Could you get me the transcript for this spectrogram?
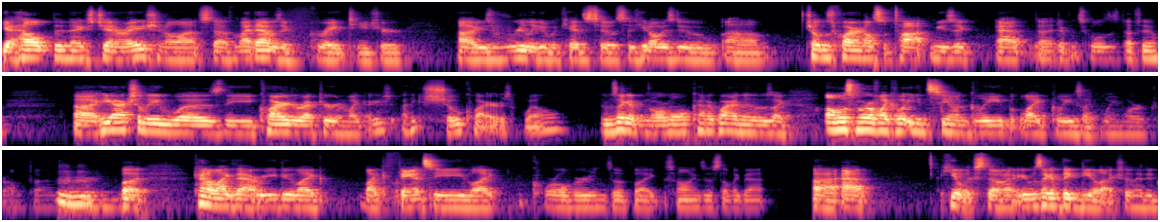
you help the next generation, all that stuff. My dad was a great teacher. Uh, he was really good with kids too, so he'd always do um, children's choir and also taught music at uh, different schools and stuff too. Uh, he actually was the choir director and like I, guess, I think show choir as well. It was like a normal kind of choir, and then it was like almost more of like what you'd see on Glee, but like Glee's like way more dramatized, Mhm. but kind of like that where you do like like fancy like choral versions of like songs and stuff like that uh, at Helix. Though it was like a big deal actually. They did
